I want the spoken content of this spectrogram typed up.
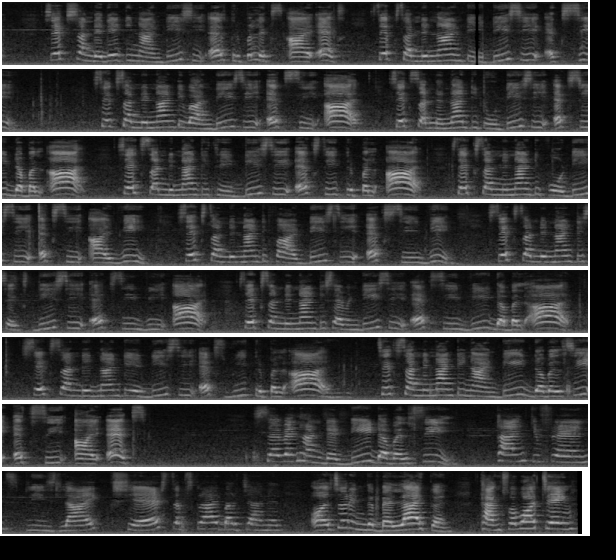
689 DCL triple XIX 690 DCXC 691 DCXCI 692 DCXC double I 693 DCXC triple I 694 DCXCIV 695 DCXCV 696 DCXCVI 697 DCXCV double I 698 DCXV triple I 699 D double CXCIX 700 D double C Thank you friends. Please like, share, subscribe our channel. Also ring the bell icon. Thanks for watching.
